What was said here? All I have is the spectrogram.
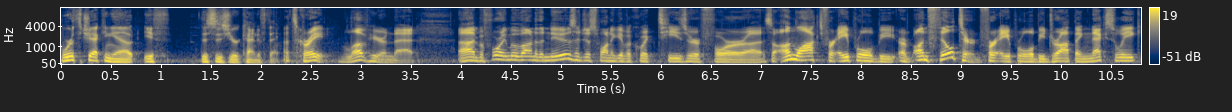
worth checking out if this is your kind of thing. That's great. Love hearing that. Uh, and before we move on to the news, I just want to give a quick teaser for uh, so Unlocked for April will be or Unfiltered for April will be dropping next week,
